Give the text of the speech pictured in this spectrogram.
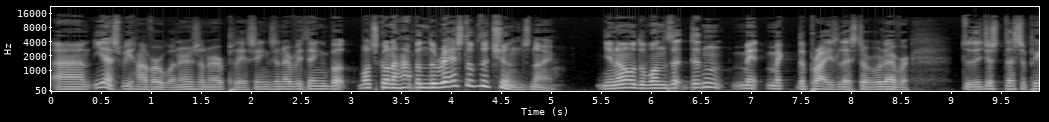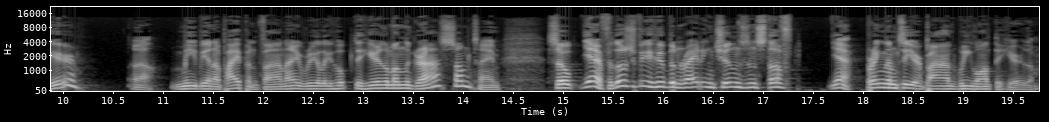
And yes, we have our winners and our placings and everything, but what's going to happen the rest of the tunes now? You know, the ones that didn't make, the prize list or whatever. Do they just disappear? Well, me being a piping fan, I really hope to hear them on the grass sometime. So, yeah, for those of you who've been writing tunes and stuff, yeah, bring them to your band. We want to hear them,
